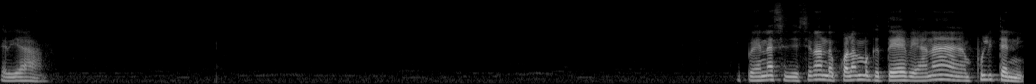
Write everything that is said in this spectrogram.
சரியா? இப்போ என்ன செஞ்சிச்சுன்னா அந்த குழம்புக்கு தேவையான புளி தண்ணி.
